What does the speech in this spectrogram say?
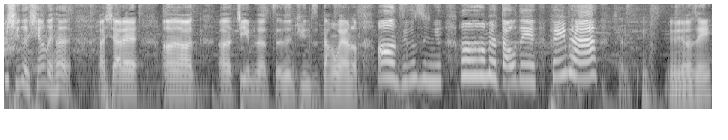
你心头想得很啊，下来啊啊节目上正人君子当完了啊，这个事情啊没道德批判，下来杨杨生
